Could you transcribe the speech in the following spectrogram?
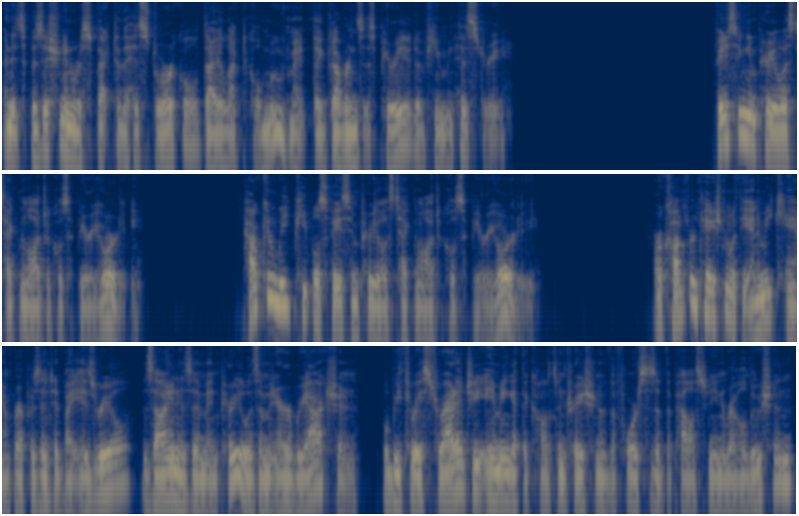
and its position in respect to the historical, dialectical movement that governs this period of human history. Facing imperialist technological superiority. How can weak peoples face imperialist technological superiority? Our confrontation with the enemy camp represented by Israel, Zionism, imperialism, and Arab reaction will be through a strategy aiming at the concentration of the forces of the Palestinian Revolution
